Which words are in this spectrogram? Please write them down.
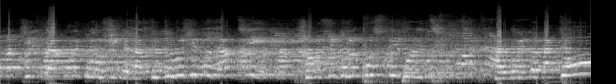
আমার চিৎকার করে তুলসীকে ডাকছে। তুলসী তো যাচ্ছে সরসী গুলো উপস্থিত হয়েছে। আর গোবিন্দ ডাকছে, ও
